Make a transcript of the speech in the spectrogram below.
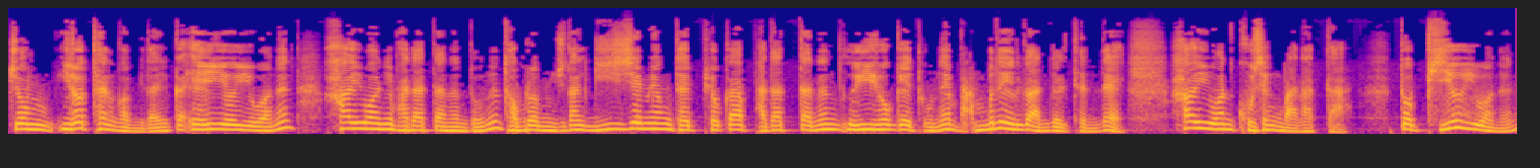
좀 이렇다는 겁니다. 그러니까 A 의원은 하 의원이 받았다는 돈은 더불어민주당 이재명 대표가 받았다는 의혹의 돈의 만분의 일도 안 될 텐데 하 의원 고생 많았다. 또 B 의원은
